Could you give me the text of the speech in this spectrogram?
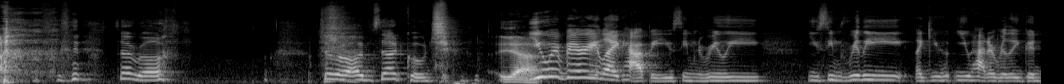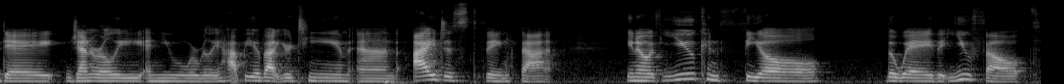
Sara. Sara, uh, I'm sad, coach. yeah, you were very like happy. You seemed really you seemed really like you you had a really good day generally and you were really happy about your team and I just think that you know, if you can feel the way that you felt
